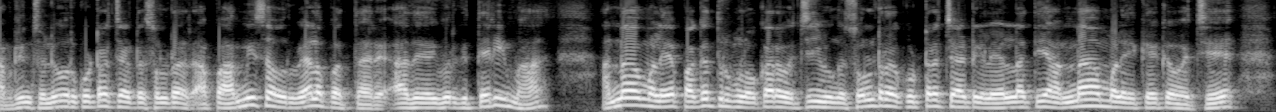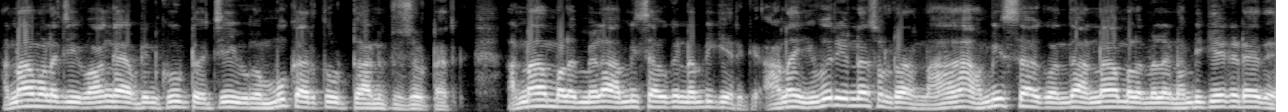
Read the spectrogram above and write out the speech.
அப்படின்னு சொல்லி ஒரு குற்றச்சாட்டை சொல்கிறாரு அப்போ அமித்ஷா ஒரு வேலை பார்த்தாரு. அது இவருக்கு தெரியுமா? அண்ணாமலையை பக்கத்து ரூமில் உட்கார வச்சு இவங்க சொல்கிற குற்றச்சாட்டுகள் எல்லாத்தையும் அண்ணாமலையை கேட்க வச்சு அண்ணாமலைஜி வாங்க அப்படின்னு கூப்பிட்டு வச்சு இவங்க மூக்க அறுத்து விட்டு அனுப்பிச்சு விட்டார். அண்ணாமலை மேலே அமித்ஷாவுக்கு நம்பிக்கை இருக்குது ஆனால் இவர் என்ன சொல்கிறாருன்னா அமித்ஷாவுக்கு வந்து அண்ணாமலை மேலே நம்பிக்கையே கிடையாது.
